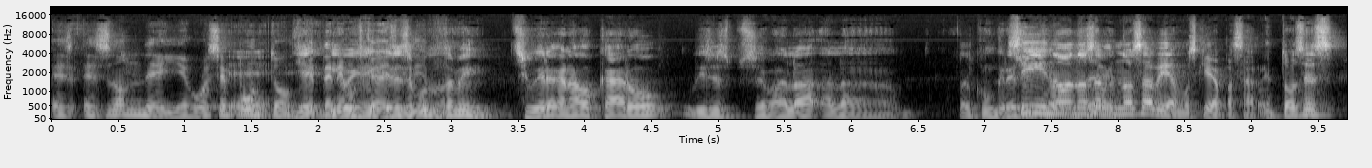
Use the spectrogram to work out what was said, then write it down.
es, es donde llegó ese Eh, punto Y, que y- tenemos y que en ese punto también, si hubiera ganado Caro, dices, se va a la, a la- al Congreso. ¿y Sí, no, no, sab- hacer? no sabíamos qué iba a pasar. Entonces,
